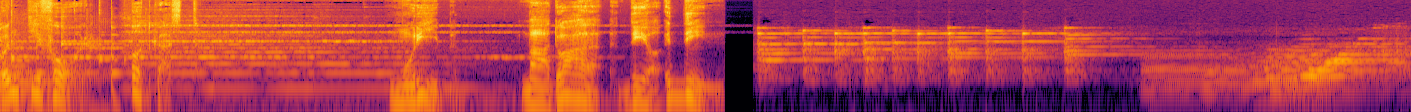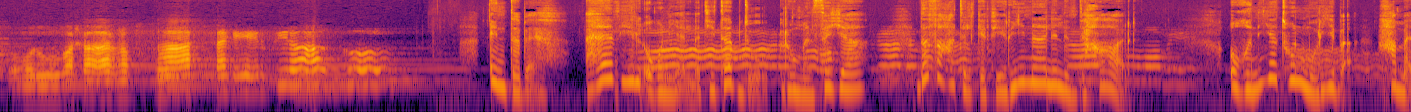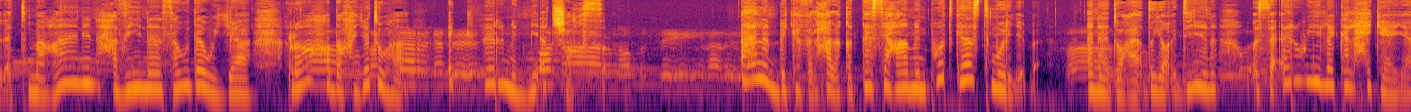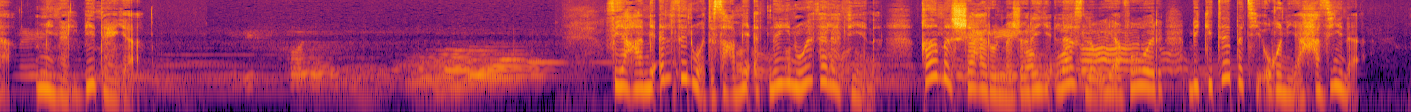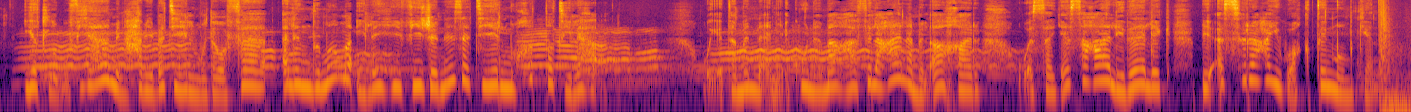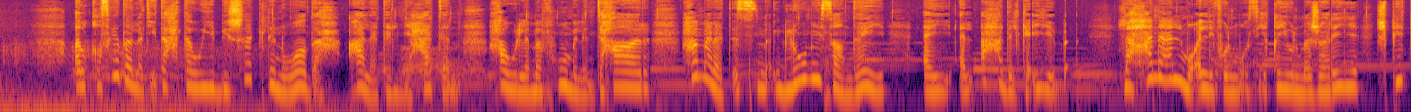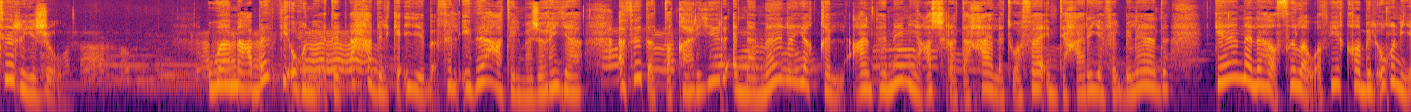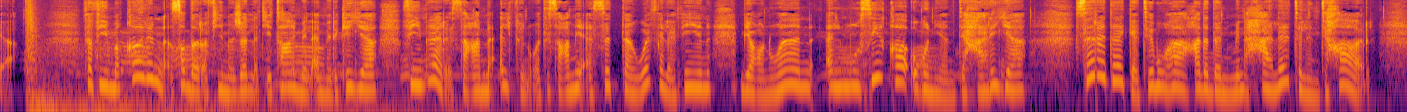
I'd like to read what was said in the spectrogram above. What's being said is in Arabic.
24 بودكاست مريب مع دعاء ضياء الدين. انتبه هذه الأغنية التي تبدو رومانسية دفعت الكثيرين للانتحار. أغنية مريبة حملت معان حزينة سوداوية راح ضحيتها أكثر من مئة شخص. أهلا بك في الحلقة التاسعة من بودكاست مريب. أنا دعاء ضياء الدين وسأروي لك الحكاية من البداية. في عام 1932 قام الشاعر المجري لازلو يافور بكتابة أغنية حزينة. يطلب فيها من حبيبته المتوفاة الانضمام إليه في جنازته المخطط لها. ويتمنى أن يكون معها في العالم الآخر وسيسعى لذلك بأسرع وقت ممكن. القصيدة التي تحتوي بشكل واضح على تلميحات حول مفهوم الانتحار حملت اسم Gloomy Sunday أي الأحد الكئيب. لحنها المؤلف الموسيقي المجري شيريش ريجو. ومع بث أغنية الأحد الكئيب في الإذاعة المجرية أفادت تقارير أن ما لا يقل عن 18 حالة وفاة انتحارية في البلاد كان لها صلة وثيقة بالأغنية. ففي مقال صدر في مجلة تايم الأمريكية في مارس عام 1936 بعنوان الموسيقى أغنية انتحارية سرد كاتبها عددا من حالات الانتحار.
